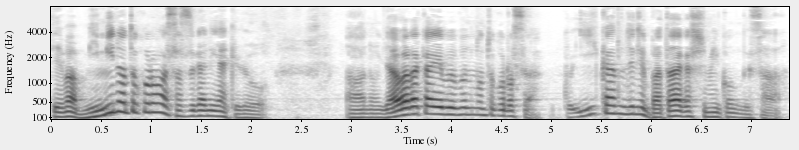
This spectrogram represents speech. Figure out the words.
でまあ耳のところはさすがにやけどあの柔らかい部分のところさこういい感じにバターが染み込んでさ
